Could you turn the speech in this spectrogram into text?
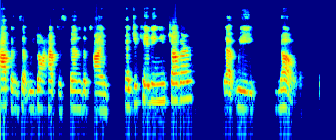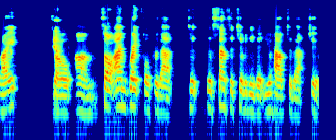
happens that we don't have to spend the time educating each other that we know, right? Yeah. So, um, so I'm grateful for that, to the sensitivity that you have to that too.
